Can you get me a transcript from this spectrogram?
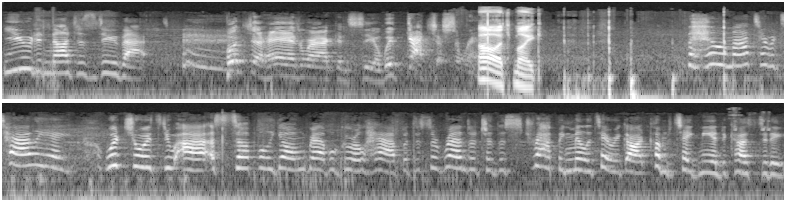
you did not just do that. Put your hands where I can see them. We've got you surrounded. Oh, it's Mike. But who am I to retaliate? What choice do I, a supple young rebel girl, have but to surrender to the strapping military guard come to take me into custody?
